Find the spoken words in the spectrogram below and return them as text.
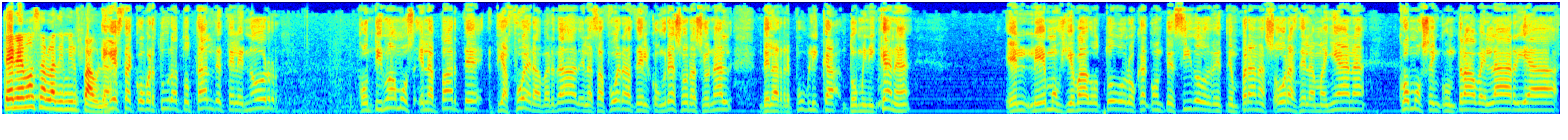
Tenemos a Vladimir Paula. En esta cobertura total de Telenor Continuamos en la parte de afuera, ¿verdad? En las afueras del Congreso Nacional de la República Dominicana. Él, le hemos llevado todo lo que ha acontecido desde tempranas horas de la mañana, cómo se encontraba el área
